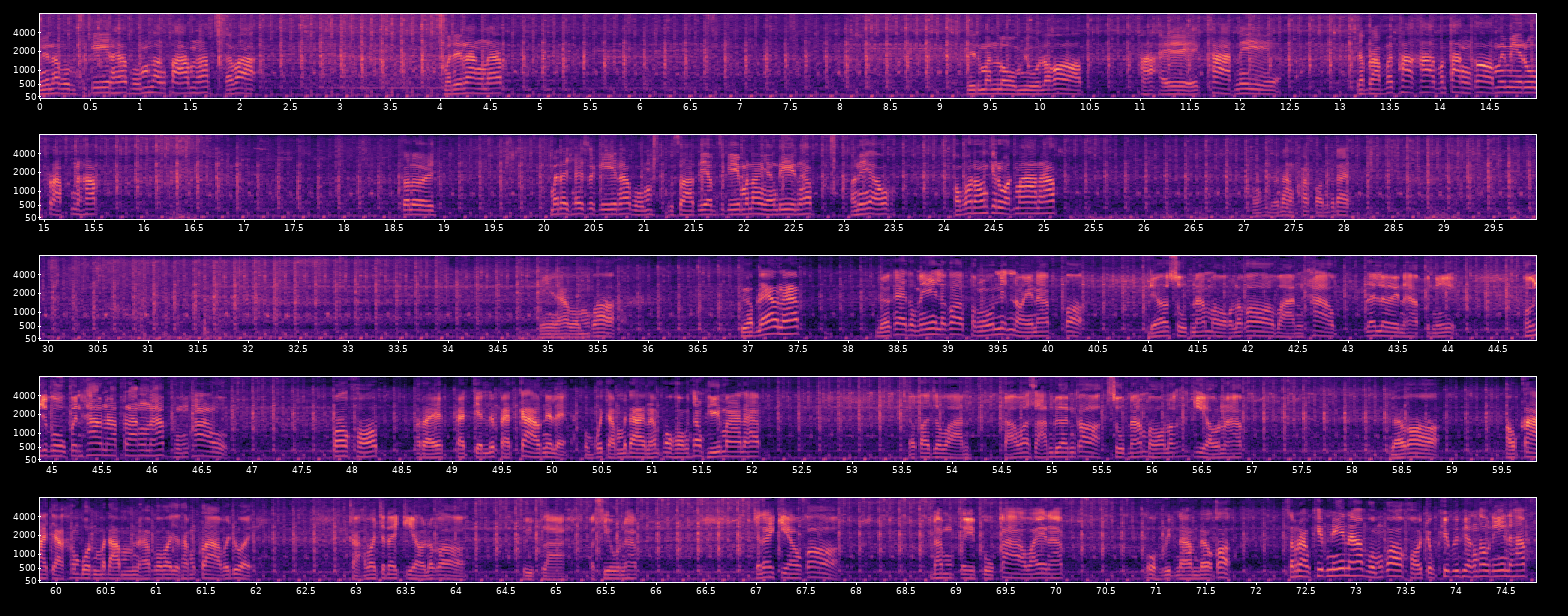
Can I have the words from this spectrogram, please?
นี่นะผมสกีนะครับ ผมนั่งตามนะครับ แต่ว่าไม่ได้นั่งนะครับดินมันโลมอยู่แล้วก็ผ้าเอคาดนี่ จะปรับไม่ผ้าคาดมันตั้งก็ไม่มีรูปรับนะครับ ก็เลย ไม่ได้ใช้สกีนะครับ ผมอุตส่าห์เตรียมสกีมานั่งอย่างดีนะครับ อันนี้เอาของพ่อน้องจรวดมานะครับเอาเดี๋ยวนั่งพักก่อนก็ได้ นี่นะครับผมก็เกือบแล้วนะครับ เหลือแค่ตรงนี้แล้วก็ตรงนู้นนิดหน่อยนะครับ ก็เดี๋ยวสูบน้ำออกแล้วก็หวานข้าวได้เลยนะครับตัวนี้ ผมจะปลูกเป็นข้าวนาปรังนะครับ ผมข้าวก็คอปอะไร87หรือ89เนี่ยแหละ ผมก็จำไม่ได้นะครับเอาของช่างผีมานะครับ แล้วก็จะหวานกะว่า3เดือนก็สูบน้ำออกแล้วก็เกี่ยวนะครับ แล้วก็เอากล้าจากข้างบนมาดำนะครับ เพราะว่าจะทำกล้าไว้ด้วยกะว่าจะได้เกี่ยวแล้วก็ ปุยปลาปลาซิวนะครับ จะได้เกี่ยวก็ดำไปปูกล้าเอาไว้นะครับ โอ้เวียดนามแล้วก็สำหรับคลิปนี้นะครับ ผมก็ขอจบคลิปไว้เพียงเท่านี้นะครับ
